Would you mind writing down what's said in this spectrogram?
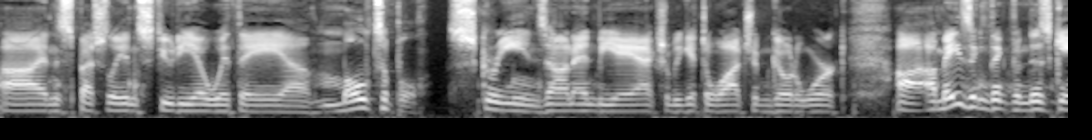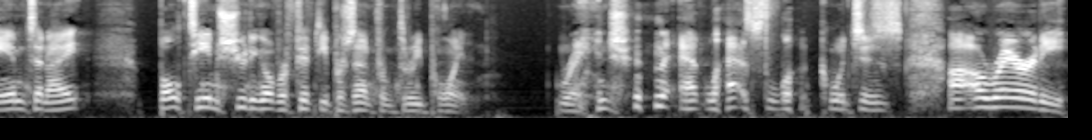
uh, and especially in studio with a uh, multiple screens on NBA action. We get to watch them go to work. Uh, amazing thing from this game tonight, both teams shooting over 50% from three point range at last look, which is uh, a rarity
